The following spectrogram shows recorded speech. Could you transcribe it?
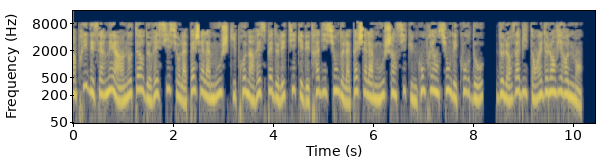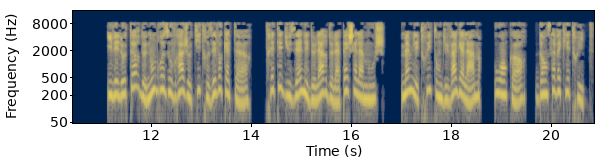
Un prix décerné à un auteur de récits sur la pêche à la mouche qui prône un respect de l'éthique et des traditions de la pêche à la mouche ainsi qu'une compréhension des cours d'eau, de leurs habitants et de l'environnement. Il est l'auteur de nombreux ouvrages aux titres évocateurs, traité du zen et de l'art de la pêche à la mouche, même les truites ont du vague à l'âme, ou encore, danse avec les truites.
